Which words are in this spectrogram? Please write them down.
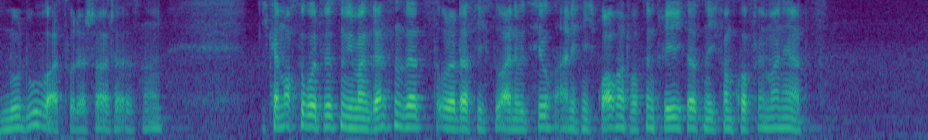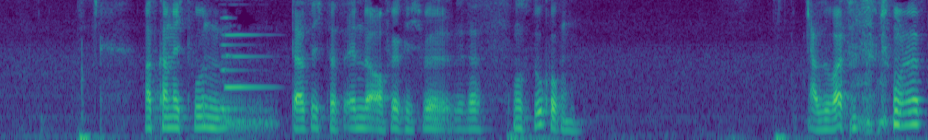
Nur du weißt, wo der Schalter ist. Ne? Ich kann auch so gut wissen, wie man Grenzen setzt oder dass ich so eine Beziehung eigentlich nicht brauche, und trotzdem kriege ich das nicht vom Kopf in mein Herz. Was kann ich tun, dass ich das Ende auch wirklich will? Das musst du gucken. Also du weißt, was zu tun ist.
